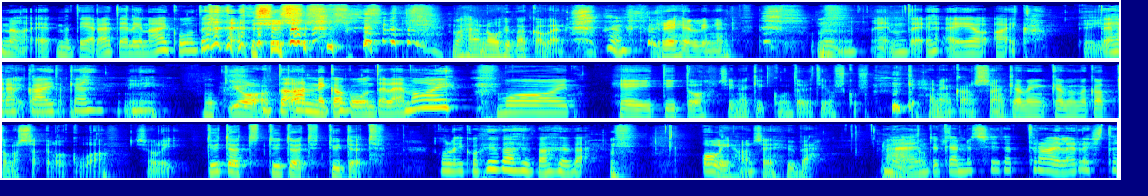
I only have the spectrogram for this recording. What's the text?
No, en mä tiedä, että Elina ei kuuntele. No hän on hyvä kaveri. Rehellinen. Mm, ei, mutta ei, ei ole aikaa Ei tehdä ole aikaa kaikkea. Niin. Niin. Mut joo, Mutta tää- Annika kuuntelee, moi! Moi. Hei Tito, sinäkin kuuntelit joskus. Hänen kanssaan kävin, kävimme katsomassa elokuvaa. Se oli Tytöt, tytöt, tytöt. Oliko hyvä, hyvä, hyvä? Olihan se hyvä. Mä en tykännyt siitä trailerista.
